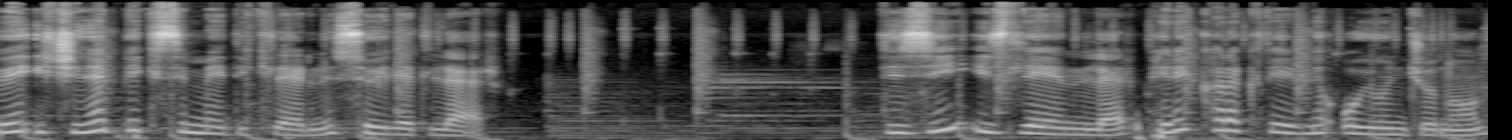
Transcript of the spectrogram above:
ve içine pek sinmediklerini söylediler. Diziyi izleyenler Peri karakterini oyuncunun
